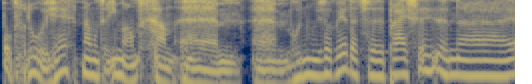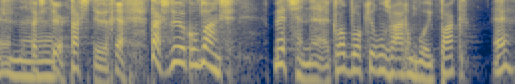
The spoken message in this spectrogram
Potverdorie zeg, nou moet er iemand gaan, um, um, hoe noem je het ook weer? Dat is de prijs, een, uh, een uh, taxateur. Taxateur. Ja. taxateur komt langs met zijn uh, klapblokje onder zijn arm, een mooi pak. Hè? Een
